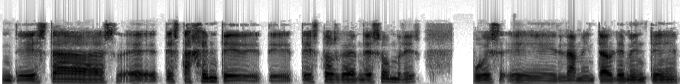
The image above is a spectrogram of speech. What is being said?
de estas eh, de esta gente de, estos grandes hombres pues eh, lamentablemente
